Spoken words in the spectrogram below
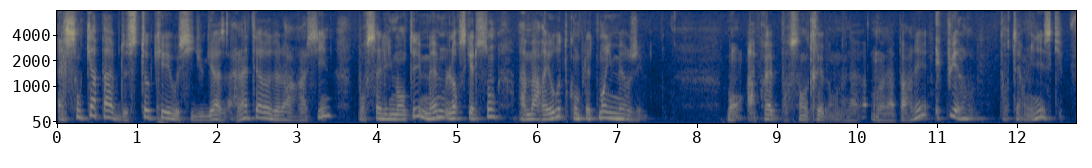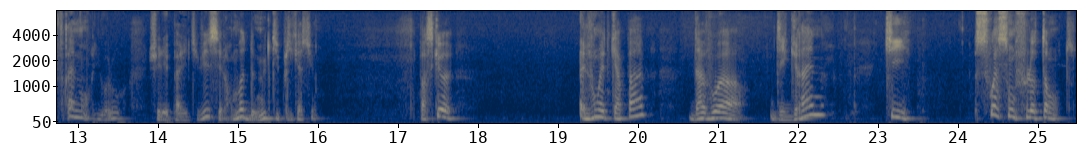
elles sont capables de stocker aussi du gaz à l'intérieur de leurs racines pour s'alimenter, même lorsqu'elles sont à marée haute, complètement immergées. Bon, après, pour s'ancrer, ben, on, en a, parlé. Et puis, pour terminer, ce qui est vraiment rigolo chez les palétuviers, c'est leur mode de multiplication. Parce que elles vont être capables d'avoir des graines qui soit sont flottantes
